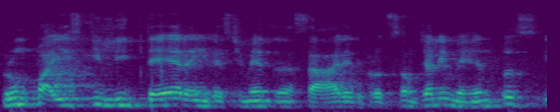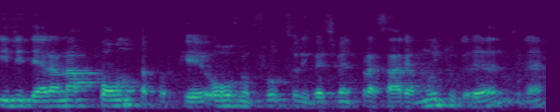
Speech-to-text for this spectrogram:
para um país que lidera investimentos nessa área de produção de alimentos e lidera na ponta, porque houve um fluxo de investimento para essa área muito grande. Né?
